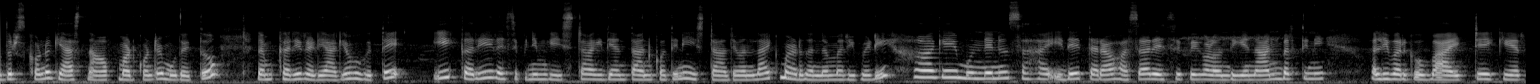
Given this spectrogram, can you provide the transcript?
ಉದುರಿಸ್ಕೊಂಡು ಗ್ಯಾಸ್ನ ಆಫ್ ಮಾಡಿಕೊಂಡ್ರೆ ಮುಗಿದೋಯ್ತು ನಮ್ಮ ಕರಿ ರೆಡಿ ಹೋಗುತ್ತೆ. ಈ ಕರಿ ರೆಸಿಪಿ ನಿಮಗೆ ಇಷ್ಟ ಆಗಿದೆ ಅಂತ ಅನ್ಕೋತೀನಿ. ಇಷ್ಟ ಆದರೆ ಒಂದು ಲೈಕ್ ಮಾಡೋದನ್ನು ಮರಿಬೇಡಿ. ಹಾಗೆ ಮುಂದೆನೂ ಸಹ ಇದೇ ಥರ ಹೊಸ ರೆಸಿಪಿಗಳೊಂದಿಗೆ ನಾನು ಬರ್ತೀನಿ. ಅಲ್ಲಿವರೆಗೂ bye take care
